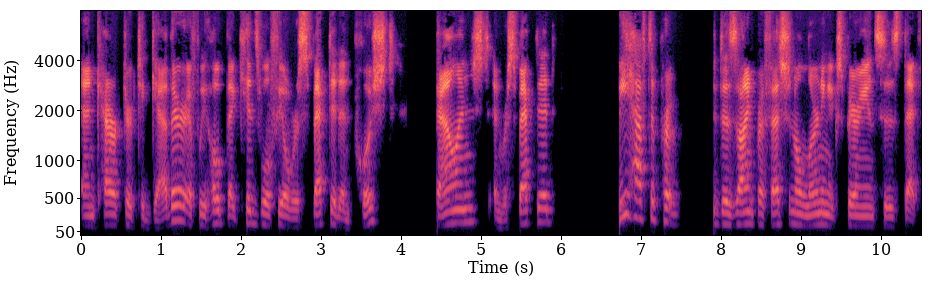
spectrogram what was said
and character together, if we hope that kids will feel respected and pushed, challenged and respected, we have to pro- design professional learning experiences that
